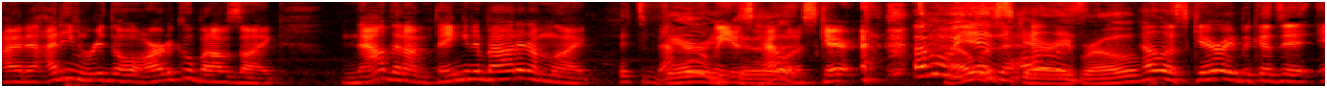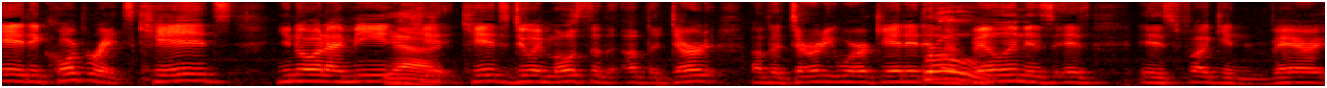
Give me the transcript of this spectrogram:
I, I didn't even read the whole article, but I was like, now that I'm thinking about it, I'm like, It's that very movie is hella scary. that movie Hella is scary, hella, bro. Hella scary because it, it incorporates kids. You know what I mean? Yeah. Ki- kids doing most of the, of the dirt of the dirty work in it, Bro. and the villain is is is fucking very.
